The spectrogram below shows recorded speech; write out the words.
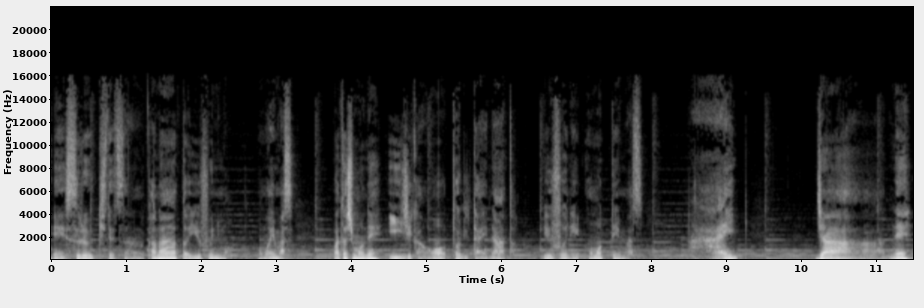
えする季節なのかなというふうにも思います。私もね、いい時間を取りたいなというふうに思っています。はい。じゃあね、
